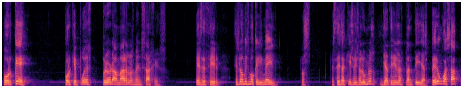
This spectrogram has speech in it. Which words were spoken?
¿Por qué? Porque puedes programar los mensajes. Es decir, es lo mismo que el email. Los que estáis aquí, sois alumnos, ya tenéis las plantillas. Pero en WhatsApp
